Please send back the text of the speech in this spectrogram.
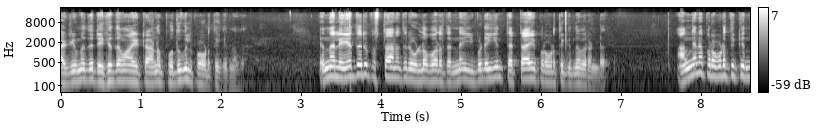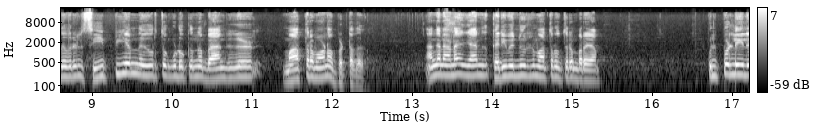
അഴിമതി രഹിതമായിട്ടാണ് പൊതുവിൽ പ്രവർത്തിക്കുന്നത്. എന്നാൽ ഏതൊരു പ്രസ്ഥാനത്തിലുള്ള പോലെ തന്നെ ഇവിടെയും തെറ്റായി പ്രവർത്തിക്കുന്നവരുണ്ട്. അങ്ങനെ പ്രവർത്തിക്കുന്നവരിൽ സി പി എം നേതൃത്വം കൊടുക്കുന്ന ബാങ്കുകൾ മാത്രമാണോ പെട്ടത്? അങ്ങനെയാണ് ഞാൻ കരിവന്നൂരിന് മാത്രം ഉത്തരം പറയാം. പുൽപ്പള്ളിയിൽ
